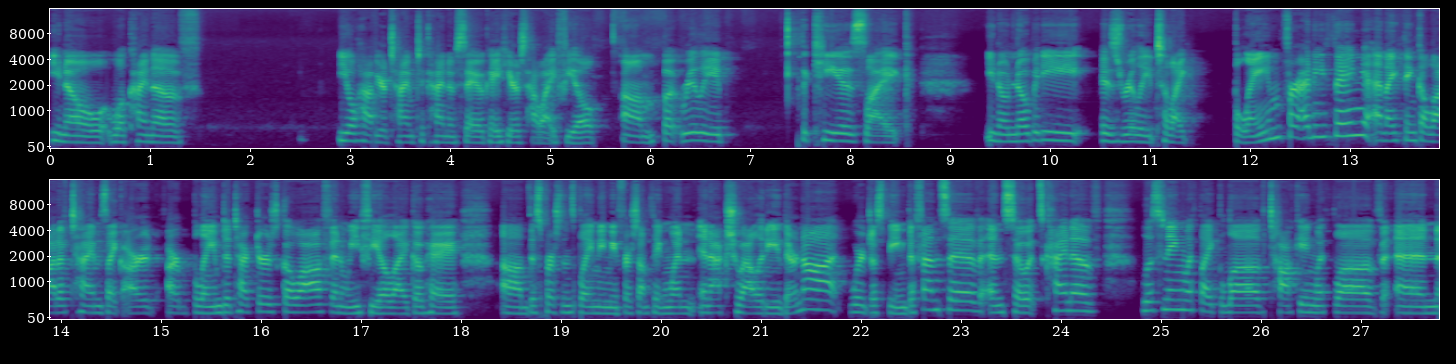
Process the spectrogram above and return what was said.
you know, we'll kind of, you'll have your time to kind of say, okay, here's how I feel. Um, but really, the key is like, you know, nobody is really to like blame for anything. And i think a lot of times like our our blame detectors go off and we feel like okay um, this person's blaming me for something when in actuality they're not. We're just being defensive. And so it's kind of listening with like love talking with love. And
